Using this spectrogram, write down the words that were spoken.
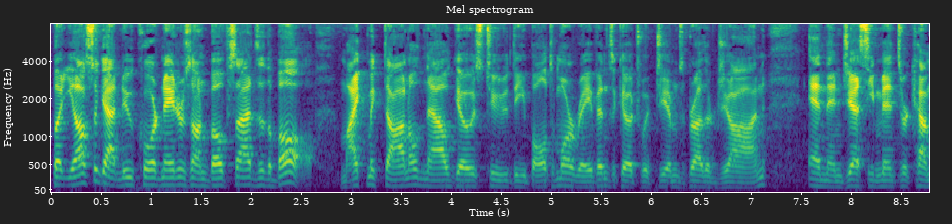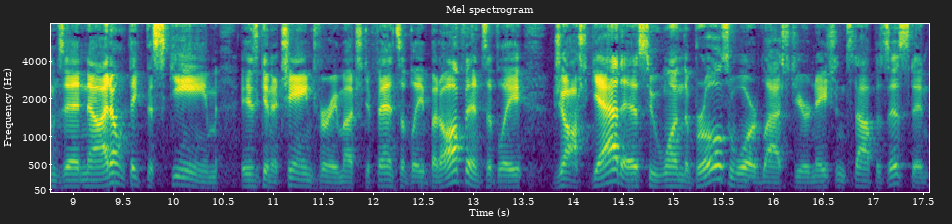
but you also got new coordinators on both sides of the ball. Mike Macdonald now goes to the Baltimore Ravens, a coach with Jim's brother John and then Jesse Minter comes in. Now, I don't think the scheme is going to change very much defensively, but offensively, Josh Gattis, who won the Broyles Award last year, nation's top assistant,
